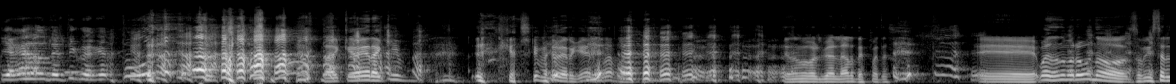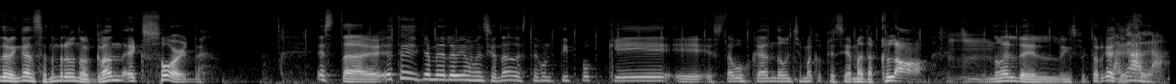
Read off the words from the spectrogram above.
Y agarra donde el tico y aquel, puta. Nada que ver aquí. Casi me vergué, el Rafa. Que no me volvió a hablar después de eso. Eh, bueno, número uno, son historias de venganza. Número uno, Gun X Sword. Esta, este ya me lo habíamos mencionado. Este es un tipo que eh, está buscando a un chamaco que se llama The Claw. No el del inspector La Gadget. gala.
